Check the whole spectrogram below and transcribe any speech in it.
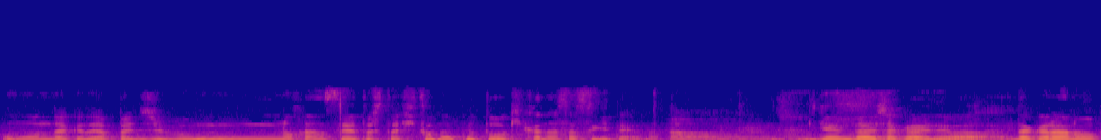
思うんだけどやっぱり自分の反省としては人のことを聞かなさすぎたよな。あ現代社会では。だからあの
